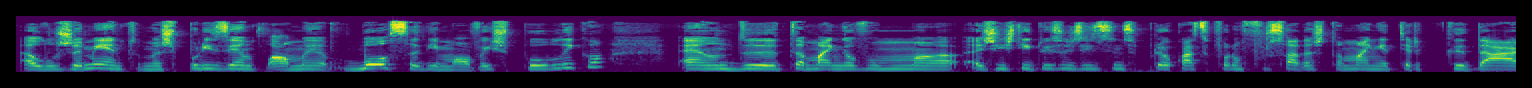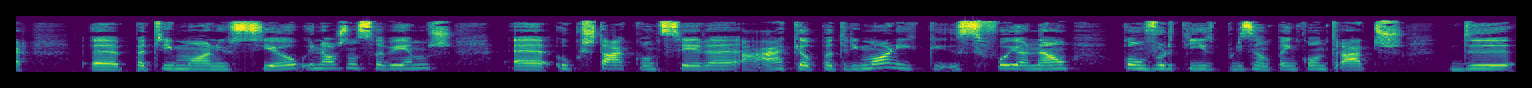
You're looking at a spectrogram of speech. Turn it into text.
alojamento. Mas, por exemplo, há uma bolsa de imóveis público onde também houve uma. As instituições de ensino superior quase que foram forçadas também a ter que dar uh, património seu e nós não sabemos uh, o que está a acontecer a, àquele património, se foi ou não convertido, por exemplo, em contratos de uh,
